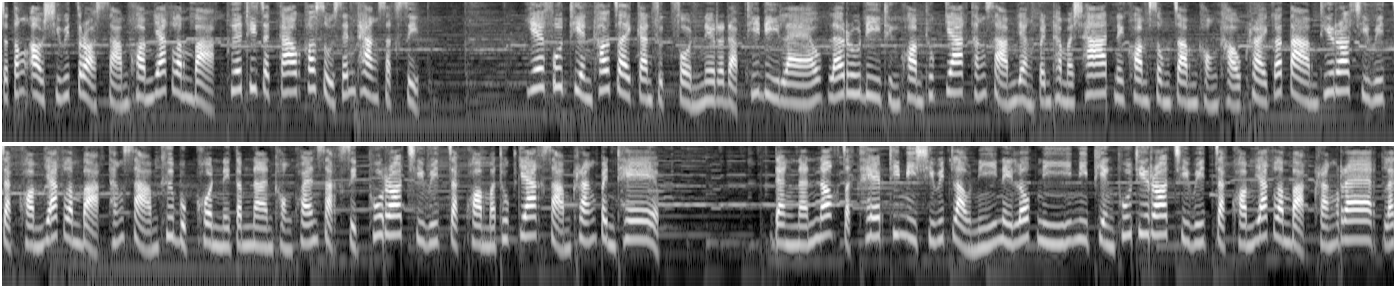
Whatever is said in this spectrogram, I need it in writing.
จะต้องเอาชีวิตตลอดสามความยากลำบาก เพื่อที่จะก้าวเข้าสู่เส้นทางศักดิ์สิทธิ์ เย่ฟูเทียนเข้าใจการฝึกฝนในระดับที่ดีแล้ว และรู้ดีถึงความทุกข์ยากทั้งสามอย่างเป็นธรรมชาติในความทรงจำของเขาใครก็ตามที่รอดชีวิตจากความยากลำบากทั้งสามคือบุคคลในตำนานของแคว้นศักดิ์สิทธิ์ผู้รอดชีวิตจากความมาทุกข์ยากสามครั้งเป็นเทพดังนั้นนอกจากเทพที่มีชีวิตเหล่านี้ในโลกนี้มีเพียงผู้ที่รอดชีวิตจากความยากลำบากครั้งแรก และ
